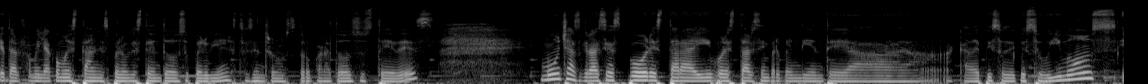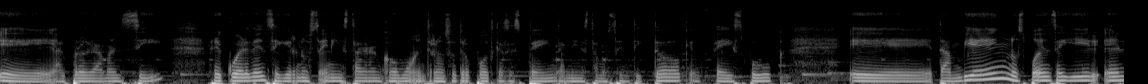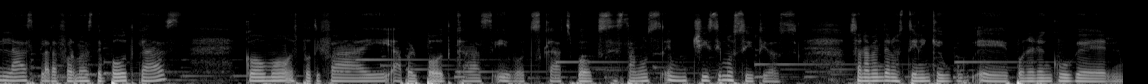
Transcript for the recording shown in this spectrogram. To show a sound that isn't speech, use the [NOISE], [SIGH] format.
¿Qué tal familia? ¿Cómo están? Espero que estén todos súper bien. Esto es entre nosotros para todos ustedes. Muchas gracias por estar ahí, por estar siempre pendiente a, cada episodio que subimos, eh, al programa en sí. Recuerden seguirnos en Instagram como Entre Nosotros Podcast Spain. También estamos en TikTok, en Facebook. Eh, también nos pueden seguir en las plataformas de podcast como Spotify, Apple Podcasts, Evox, Catchbox. Estamos en muchísimos sitios. Solamente nos tienen que eh, poner en Google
